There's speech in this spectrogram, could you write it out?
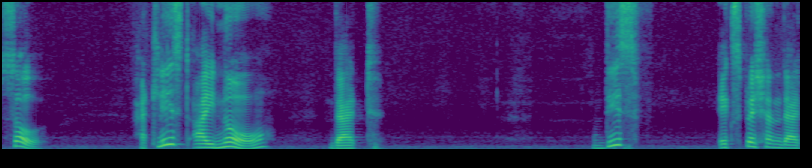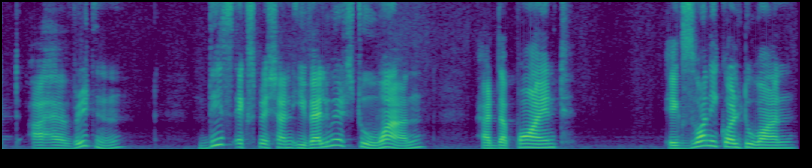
So, at least I know that this expression that I have written this expression evaluates to 1 at the point x 1 equal to 1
